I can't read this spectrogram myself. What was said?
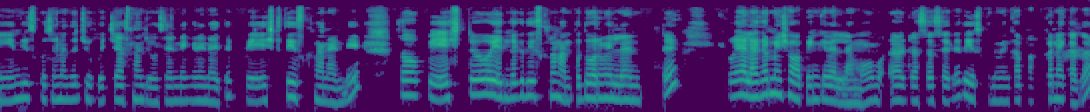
నేను తీసుకొచ్చినది చూపించేస్తున్నాను చూసేయండి. ఇంక నేనైతే పేస్ట్ తీసుకున్నానండి. సో పేస్ట్ ఎందుకు తీసుకున్నాను? అంత దూరం వెళ్ళంటే అలాగే మేము షాపింగ్కి వెళ్ళాము. డ్రెస్సెస్ అయితే తీసుకున్నాము ఇంకా పక్కనే కదా.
